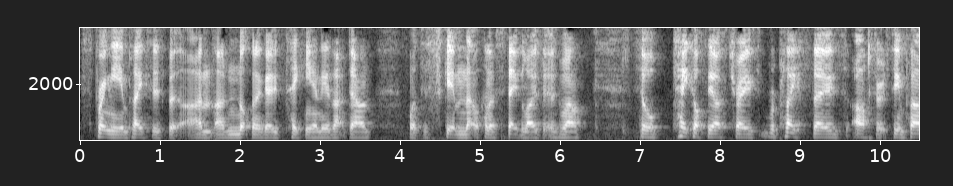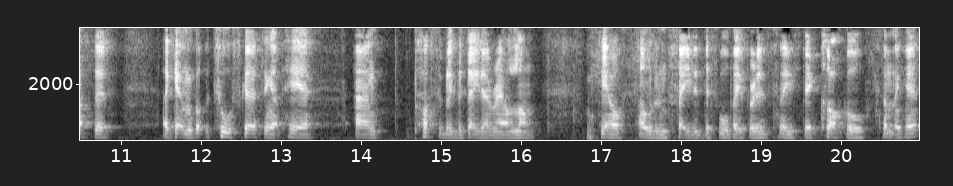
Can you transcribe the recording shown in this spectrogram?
springy in places but I'm, I'm not going to go taking any of that down. Once it's skimmed that will kind of stabilise it as well. So we'll take off the architraves, replace those after it's been plastered Again, we've got the tall skirting up here and possibly the dado rail along. You see how old and faded this wallpaper is. There used to be a clock or something here.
